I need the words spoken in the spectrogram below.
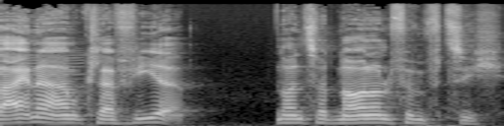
Alleine am Klavier 1959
